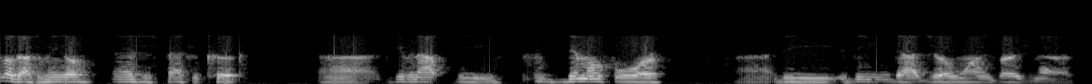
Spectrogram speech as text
Hello, Dr. Mingo. Uh, this is Patrick Cook, uh, giving out the demo for uh, the V.01 version of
